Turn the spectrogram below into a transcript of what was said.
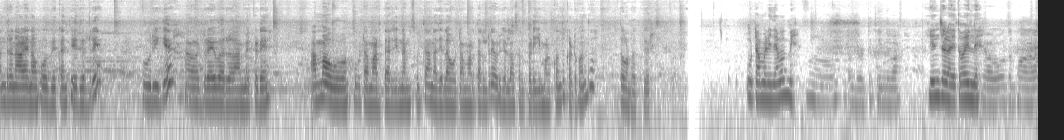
ಅಂದ್ರೆ ನಾಳೆ ನಾವು ಹೋಗ್ಬೇಕಂತ ಹೇಳಿದ್ವಲ್ಲ ರೀ ಊರಿಗೆ ಡ್ರೈವರು ಆಮೇಲೆ ಕಡೆ ಅಮ್ಮ ಊಟ ಮಾಡ್ತಾರೆ ರೀ ನಮ್ಮ ಸುಲ್ತಾನ ಅದೆಲ್ಲ ಊಟ ಮಾಡ್ತಾರಲ್ಲ ರೀ ಅವ್ರಿಗೆಲ್ಲ ಸ್ವಲ್ಪ ಅಡುಗೆ ಮಾಡ್ಕೊಂಡು ಕಟ್ಕೊಂಡು ತೊಗೊಂಡು ಹೋಗ್ತೀವಿ ರೀ ಊಟ ಮಾಡಿದ್ಯಾ ಮಮ್ಮಿ? ಏನು ಜಳ ಆಯ್ತವ ಇಲ್ಲೇ? ಹೌದು ಭಾಳ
